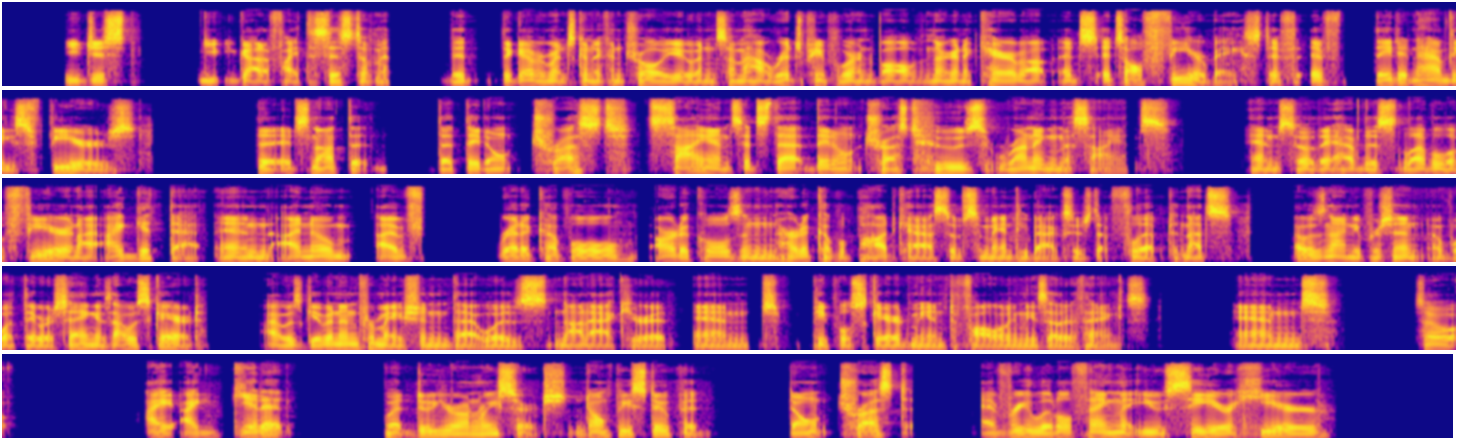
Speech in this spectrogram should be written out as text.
you just you, you got to fight the system and the, the government's going to control you and somehow rich people are involved and they're going to care about it's it's all fear based if if they didn't have these fears that it's not that that they don't trust science it's that they don't trust who's running the science. And so they have this level of fear and I, I get that and i know i've read a couple articles and heard a couple podcasts of some anti-vaxxers that flipped and that's that was 90% of what they were saying is i was scared. I was given information that was not accurate and people scared me into following these other things. And so i i get it but do your own research. Don't be stupid. Don't trust every little thing that you see or hear.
